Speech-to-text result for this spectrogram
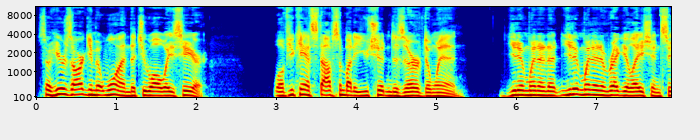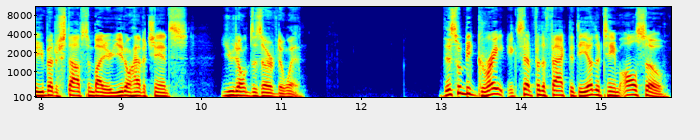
So here's argument one that you always hear. Well, if you can't stop somebody, you shouldn't deserve to win you didn't win it. You didn't win in regulation, so you better stop somebody, or you don't have a chance. You don't deserve to win. This would be great, except for the fact that the other team also,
